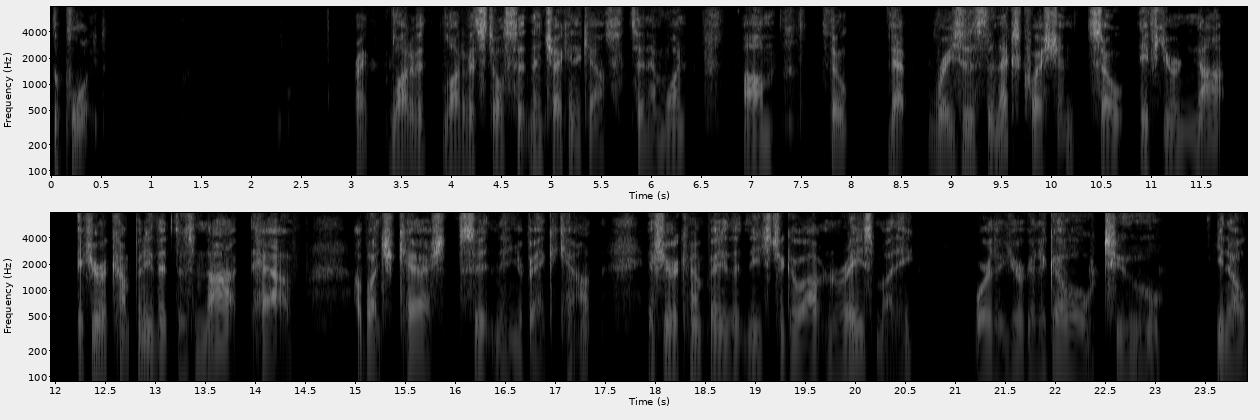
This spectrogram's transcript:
deployed Right. A lot of it, a lot of it's still sitting in checking accounts. It's an M1. Um, so that raises the next question. So if you're not, if you're a company that does not have a bunch of cash sitting in your bank account, if you're a company that needs to go out and raise money, whether you're going to go to, you know,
